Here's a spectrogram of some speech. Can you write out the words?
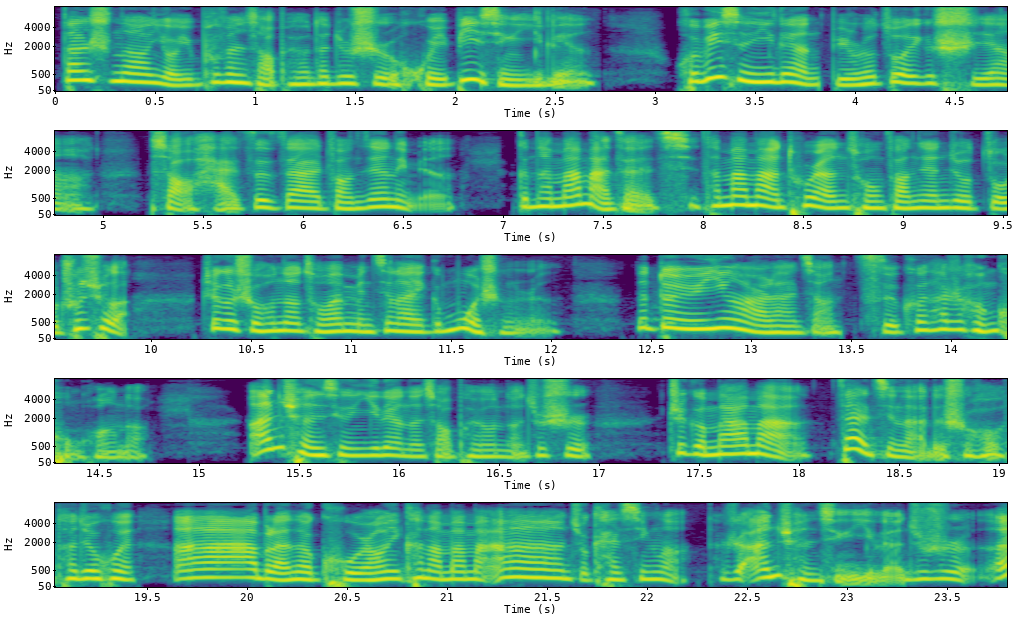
但是呢，有一部分小朋友他就是回避型依恋。回避型依恋，比如说做一个实验啊，小孩子在房间里面跟他妈妈在一起，他妈妈突然从房间就走出去了，这个时候呢，从外面进来一个陌生人，那对于婴儿来讲，此刻他是很恐慌的。安全性依恋的小朋友呢，就是。这个妈妈再进来的时候，他就会啊，本来在哭，然后一看到妈妈啊，就开心了。他是安全型依恋，就是哎，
